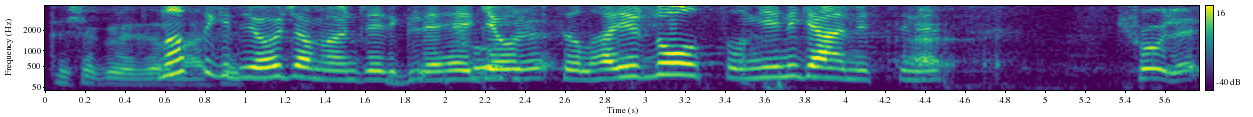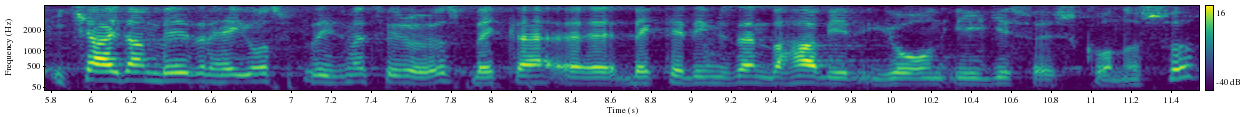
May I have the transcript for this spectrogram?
teşekkür ediyorum. Nasıl herkese. gidiyor hocam öncelikle Bir HG şöyle- Hospital? Hayırlı olsun yeni gelmişsiniz. Şöyle iki aydan beridir HG Hospital'a hizmet veriyoruz. Bekle, e, beklediğimizden daha bir yoğun ilgi söz konusu.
